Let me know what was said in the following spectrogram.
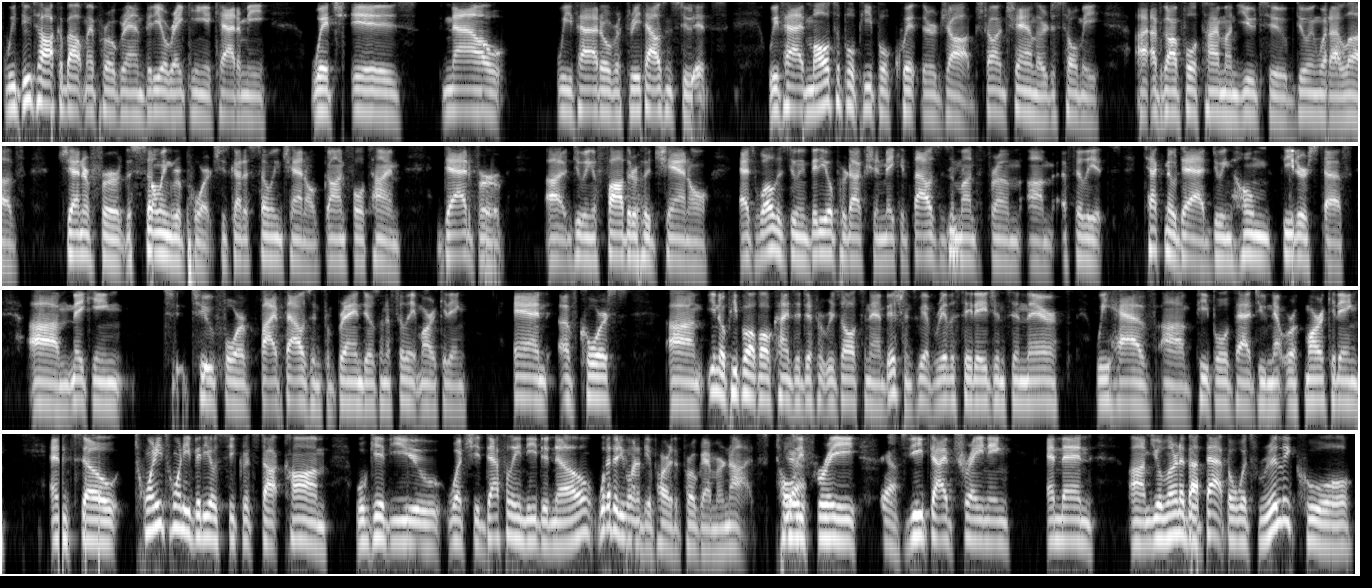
we do talk about my program, Video Ranking Academy, which is now we've had over 3,000 students. We've had multiple people quit their jobs. Sean Chandler just told me I've gone full time on YouTube doing what I love. Jennifer, the sewing report, she's got a sewing channel, gone full time. Dad Verb, uh, doing a fatherhood channel, as well as doing video production, making 1000s a month from um, affiliates. Techno Dad, doing home theater stuff, um, making t- two, four, five thousand for brand deals and affiliate marketing. And of course, um, you know, people have all kinds of different results and ambitions. We have real estate agents in there. We have um, people that do network marketing. And so 2020videosecrets.com will give you what you definitely need to know, whether you want to be a part of the program or not. It's totally Yeah. free, Yeah. deep dive training. And then um, you'll learn about that. But what's really cool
